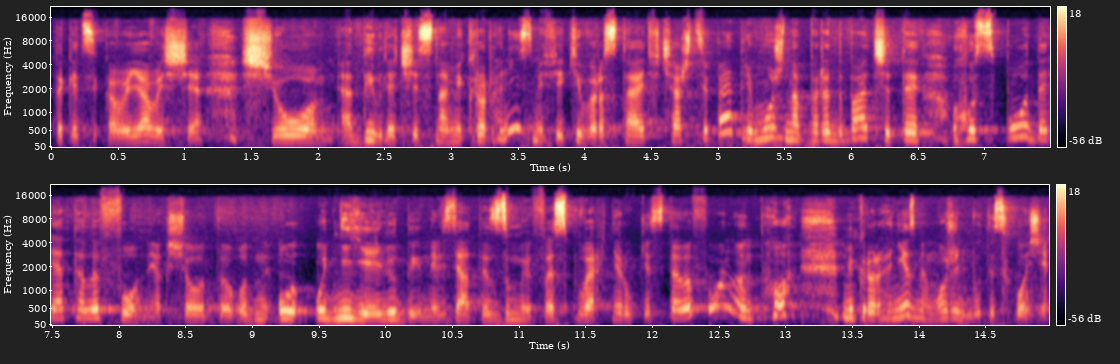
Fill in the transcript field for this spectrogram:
таке цікаве явище, що е, дивлячись на мікроорганізмів, які виростають в чашці Петрі, можна передбачити господаря телефону. Якщо от однієї людини взяти змив з поверхні руки з телефону, то мікроорганізми можуть бути схожі.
